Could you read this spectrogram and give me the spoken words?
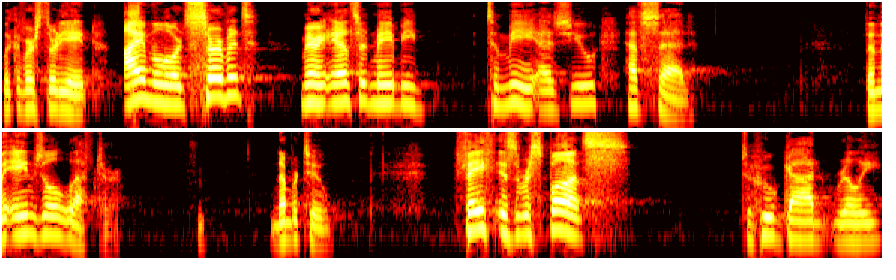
Look at verse 38. I am the Lord's servant. Mary answered, May be to me as you have said. Then the angel left her. Number two, faith is the response to who God really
